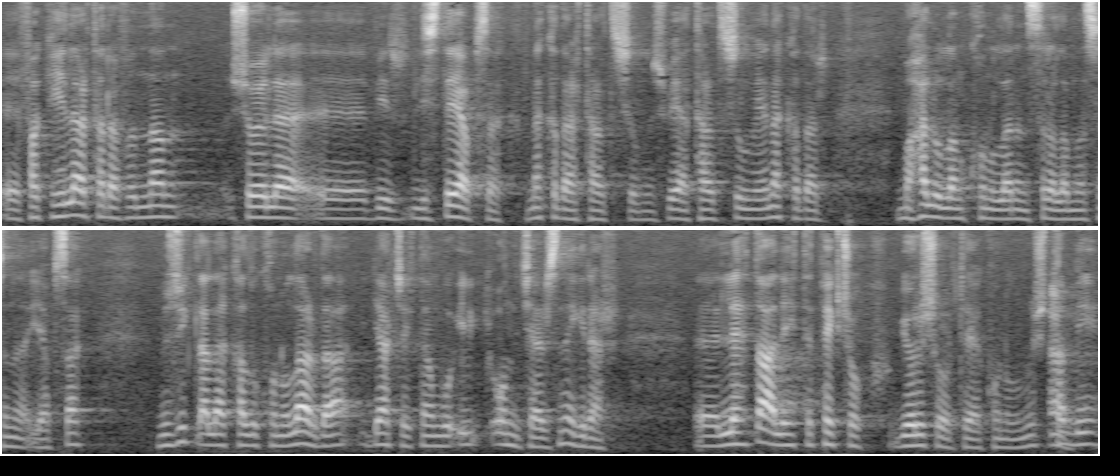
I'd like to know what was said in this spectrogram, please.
E, fakihler tarafından şöyle e, bir liste yapsak, ne kadar tartışılmış veya tartışılmaya ne kadar mahal olan konuların sıralamasını yapsak, müzikle alakalı konular da gerçekten bu ilk 10 içerisine girer. E, lehte aleyhte pek çok görüş ortaya konulmuş. Evet. Tabii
